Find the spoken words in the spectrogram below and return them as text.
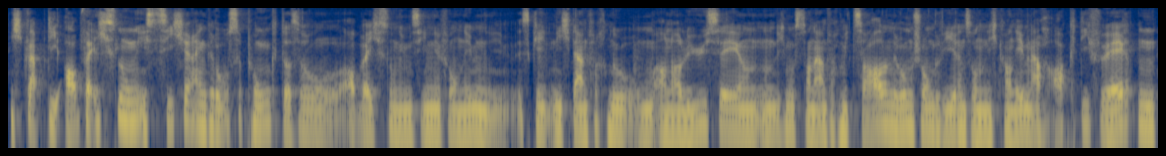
Ich glaube, die Abwechslung ist sicher ein großer Punkt. Also Abwechslung im Sinne von eben, es geht nicht einfach nur um Analyse und, und ich muss dann einfach mit Zahlen rumjonglieren, sondern ich kann eben auch aktiv werden.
